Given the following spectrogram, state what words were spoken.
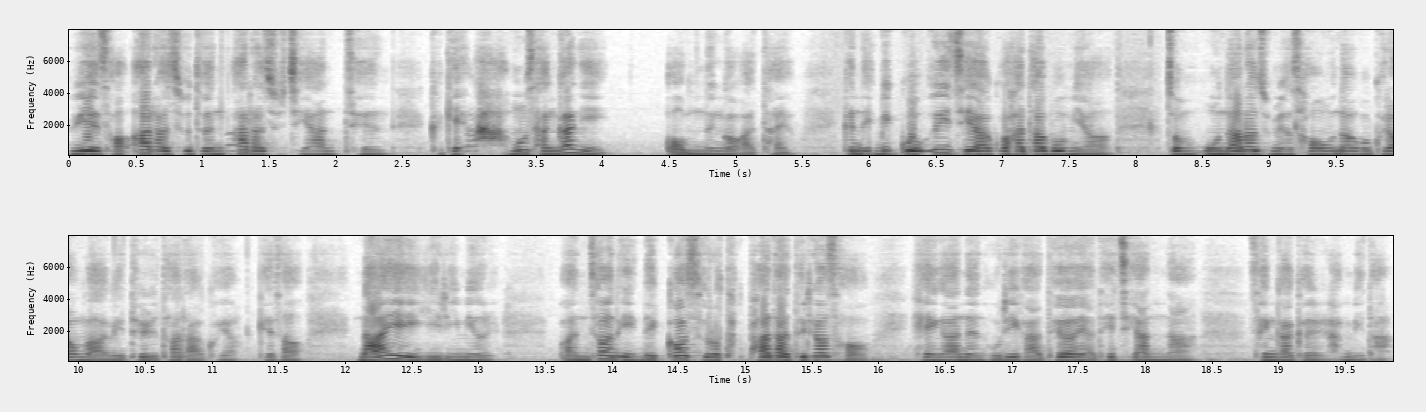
위에서 알아주든 알아주지 않든 그게 아무 상관이 없는 것 같아요. 근데 믿고 의지하고 하다 보면 좀못 알아주면 서운하고 그런 마음이 들더라고요. 그래서 나의 일임을 완전히 내 것으로 딱 받아들여서 행하는 우리가 되어야 되지 않나 생각을 합니다.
